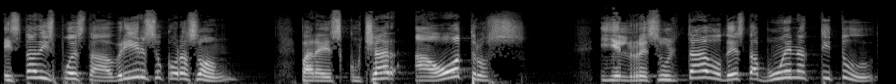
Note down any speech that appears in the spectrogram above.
está dispuesta a abrir su corazón para escuchar a otros y el resultado de esta buena actitud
